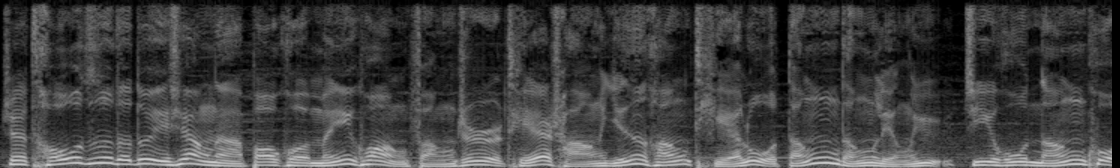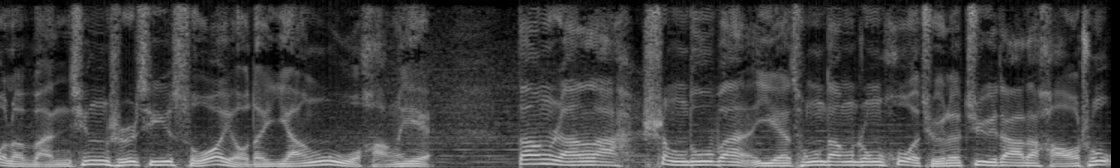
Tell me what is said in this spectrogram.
这投资的对象呢，包括煤矿、纺织、铁厂、银行、铁路等等领域，几乎囊括了晚清时期所有的洋务行业。当然了，圣都办也从当中获取了巨大的好处。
